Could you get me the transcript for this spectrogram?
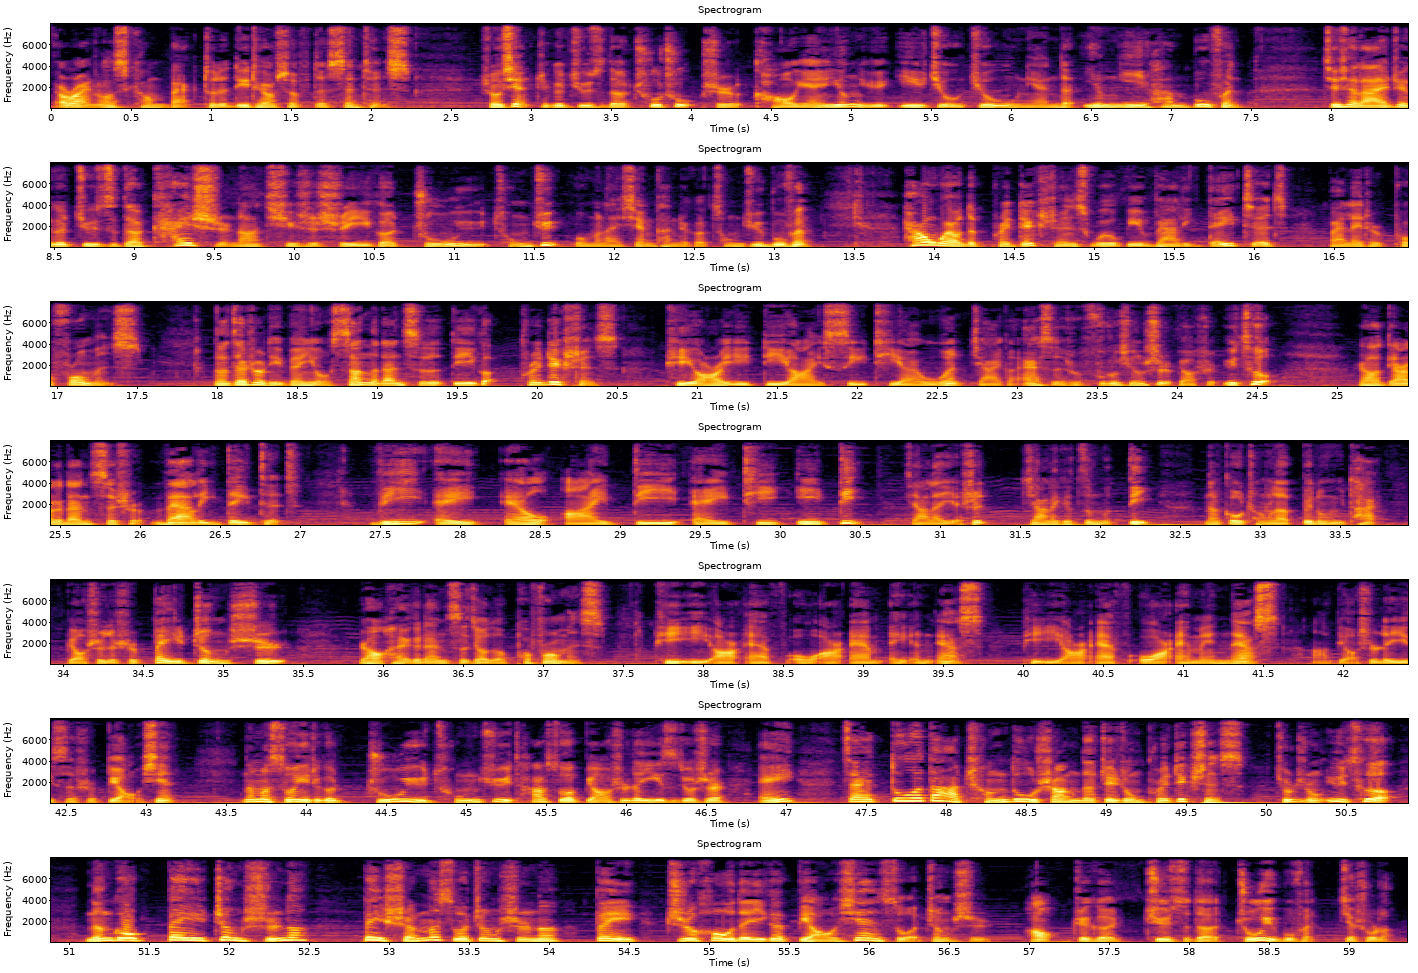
Alright, let's come back to the details of the sentence. 首先，这个句子的出处是考研英语1995年的英译汉部分。接下来这个句子的开始呢，其实是一个主语从句。我们来先看这个从句部分。How well the predictions will be validated by later performance。那在这里边有三个单词，第一个 predictions，p r e d i c t i o n 加一个 s 是复数形式，表示预测。然后第二个单词是 Validated 加了也是加了一个字母 d，那构成了被动语态，表示的是被证实。然后还有一个单词叫做 performance，p e r f o r m a n s，p e r f o r m a n s 啊，表示的意思是表现。那么，所以这个主语从句它所表示的意思就是，哎，在多大程度上的这种 predictions，就是这种预测能够被证实呢？被什么所证实呢？被之后的一个表现所证实。好，这个句子的主语部分结束了。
